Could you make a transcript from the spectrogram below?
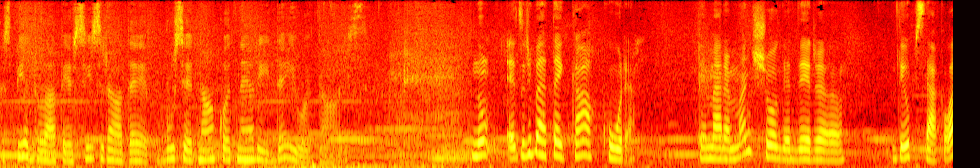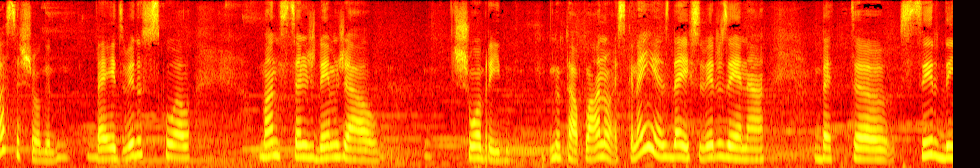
kas piedalāties izrādē, būsiet nākotnē arī dejotājas? Nu, es gribētu teikt, kā kura. Piemēram, man šogad ir 12. klase, šogad beidz vidusskolu. Mans ceļš, diemžēl, šobrīd nu, tā plānojas, ka neies dejas virzienā. Bet uh, sirdī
